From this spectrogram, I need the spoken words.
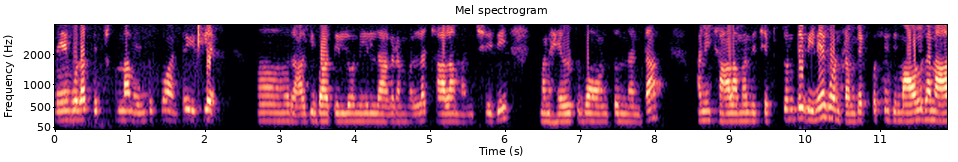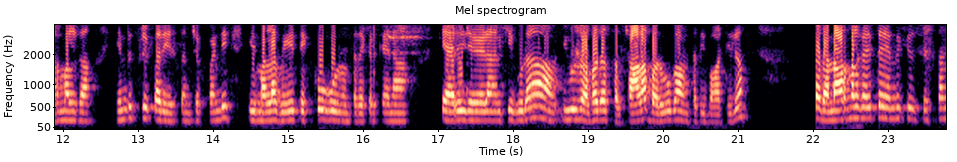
మేము కూడా తెచ్చుకున్నాం. ఎందుకు అంటే ఇట్లే రాగి బాటిల్లో నీళ్ళు తాగడం వల్ల చాలా మంచిది. మన హెల్త్ బాగుంటుందంట. అని చాలా మంది చెప్తుంటే వినే కొంటాం లేకపోతే ఇది మామూలుగా నార్మల్గా ఎందుకు ప్రిఫర్ చేస్తాం చెప్పండి. ఇది మళ్ళీ వెయిట్ ఎక్కువ కూడా ఉంటుంది. ఎక్కడికైనా క్యారీ చేయడానికి కూడా యూజ్ అవ్వదు అసలు. చాలా బరువుగా ఉంటుంది ఈ బాటిల్ కదా నార్మల్గా అయితే ఎందుకు యూజ్ చేస్తాం?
